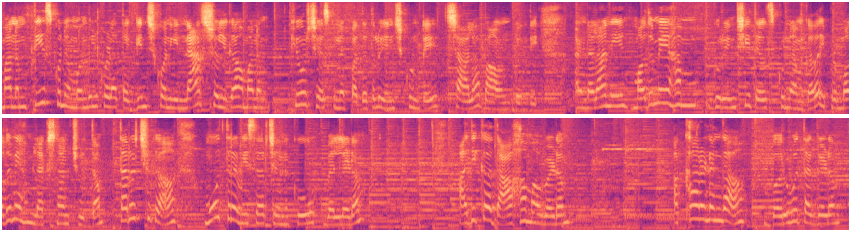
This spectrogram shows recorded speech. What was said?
మనం తీసుకునే మందులు కూడా తగ్గించుకొని న్యాచురల్గా మనం క్యూర్ చేసుకునే పద్ధతులు ఎంచుకుంటే చాలా బాగుంటుంది. అండ్ అలానే మధుమేహం గురించి తెలుసుకున్నాం కదా ఇప్పుడు మధుమేహం లక్షణాలు చూద్దాం. తరచుగా మూత్ర విసర్జనకు వెళ్ళడం అధిక దాహం అవ్వడం అకారణంగా బరువు తగ్గడం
